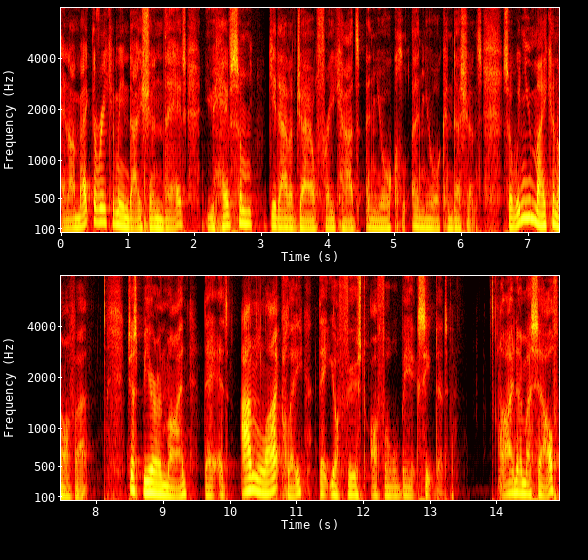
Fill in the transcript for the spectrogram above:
And I make the recommendation that you have some get out of jail free cards in your in your conditions. So when you make an offer, just bear in mind that it's unlikely that your first offer will be accepted. I know myself,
